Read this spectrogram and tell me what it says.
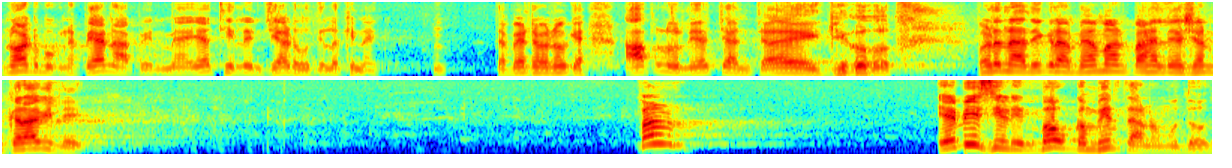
નોટબુક ને પેન આપીને મેં એથી લઈને જેડ સુધી લખી નાખ્યું. તો બેઠો એનું કે, આપલું લેચન થઈ ગયું. ભણના દીકરા મહેમાન પાસે લેશન કરાવી લે. પણ એબીસીડી બહુ ગંભીરતાનો મુદ્દો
